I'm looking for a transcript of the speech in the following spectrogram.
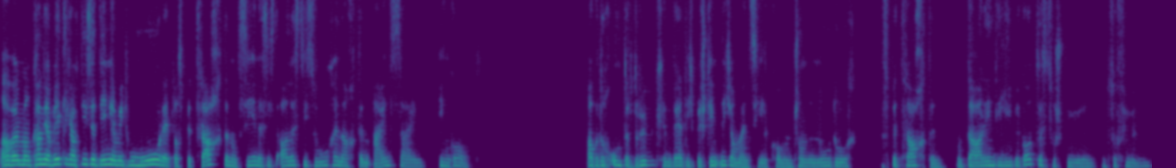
Aber man kann ja wirklich auch diese Dinge mit Humor etwas betrachten und sehen, es ist alles die Suche nach dem Einssein in Gott. Aber durch Unterdrücken werde ich bestimmt nicht an mein Ziel kommen, sondern nur durch das Betrachten und darin die Liebe Gottes zu spüren und zu fühlen.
